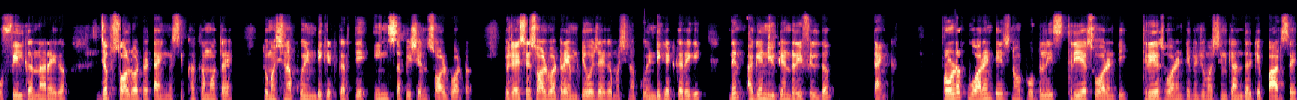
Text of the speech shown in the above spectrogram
वो फिल करना रहेगा। जब सॉल्ट वाटर टैंक में से खत्म होता है तो मशीन आपको इंडिकेट करती है इनसफिशियंट सॉल्ट वाटर तो जैसे सॉल्ट वाटर एम्प्टी हो जाएगा मशीन आपको इंडिकेट करेगी। Then again you can refill the tank product warranty is now total is three years warranty three years warranty में जो मशीन के अंदर के पार्ट्स है,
